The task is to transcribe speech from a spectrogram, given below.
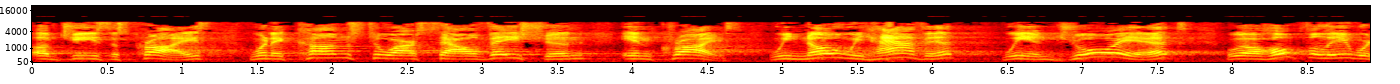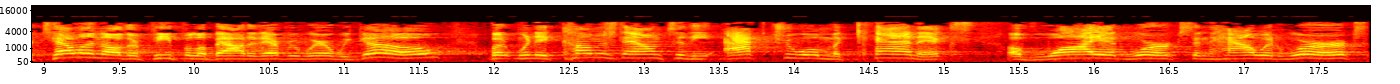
of Jesus Christ when it comes to our salvation in Christ. We know we have it. We enjoy it. Well, hopefully we're telling other people about it everywhere we go. But when it comes down to the actual mechanics of why it works and how it works,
